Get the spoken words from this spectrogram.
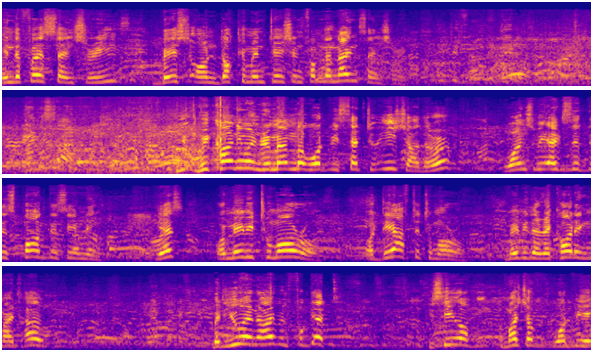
in the first century based on documentation from the ninth century? We can't even remember what we said to each other once we exit this park this evening. Yes? Or maybe tomorrow, or day after tomorrow. Maybe the recording might help. But you and I will forget. You see much of what we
